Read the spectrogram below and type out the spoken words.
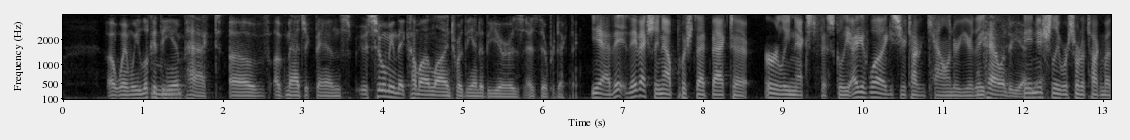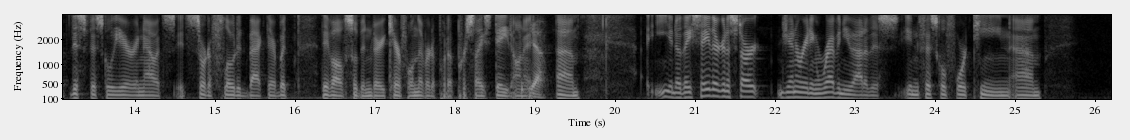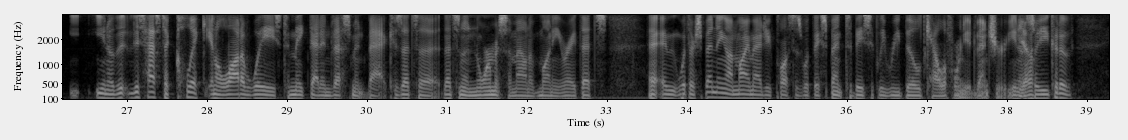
Uh, when we look at the impact of, of Magic Bands, assuming they come online toward the end of the year as, as they're predicting. Yeah, they, they've actually now pushed that back to early next fiscal year. I guess, well, I guess you're talking calendar year. They, Calendar year, They yeah. initially were sort of talking about this fiscal year, and now it's it's sort of floated back there. But they've also been very careful never to put a precise date on it. Yeah. Um, you know, they say they're going to start generating revenue out of this in fiscal 14. Um, you know, th- this has to click in a lot of ways to make that investment back because that's a that's an enormous amount of money, right? That's I mean, what they're spending on My Magic Plus is what they spent to basically rebuild California Adventure. You know, Yeah. so you could have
